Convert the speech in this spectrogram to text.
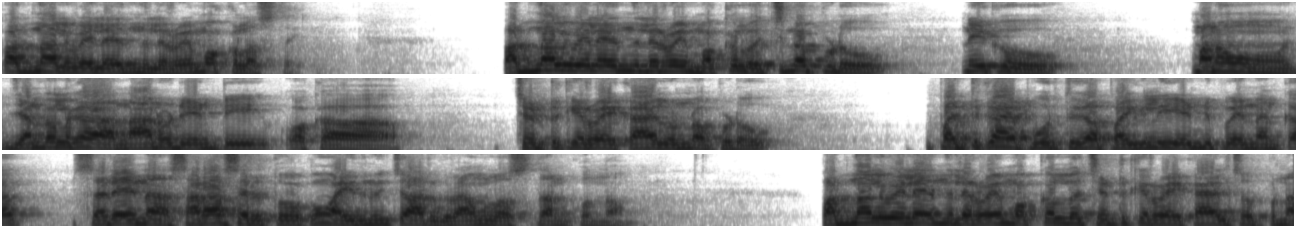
పద్నాలుగు వేల ఐదు వందల ఇరవై మొక్కలు వస్తాయి. పద్నాలుగు వేల ఐదు వందల ఇరవై మొక్కలు వచ్చినప్పుడు నీకు మనం జనరల్గా నానుడు ఏంటి ఒక చెట్టుకి ఇరవై కాయలు ఉన్నప్పుడు పత్తికాయ పూర్తిగా పగిలి ఎండిపోయినాక సరైన సరాసరి తూకం ఐదు నుంచి ఆరు గ్రాములు వస్తుంది అనుకుందాం. పద్నాలుగు వేల ఐదు వందల ఇరవై మొక్కల్లో చెట్టుకి ఇరవై కాయలు చొప్పున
